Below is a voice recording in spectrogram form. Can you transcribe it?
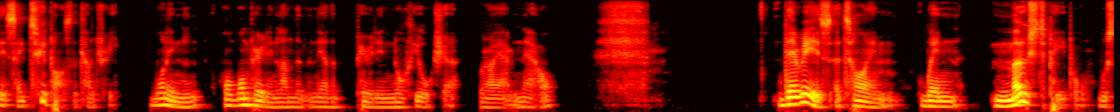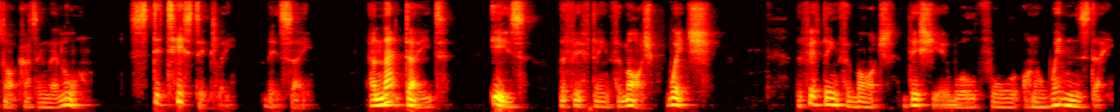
let's say two parts of the country, one in one period in London and the other period in North Yorkshire, where I am now. There is a time when most people will start cutting their lawn, statistically, let's say. And that date is the 15th of March, which the 15th of March this year will fall on a Wednesday.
